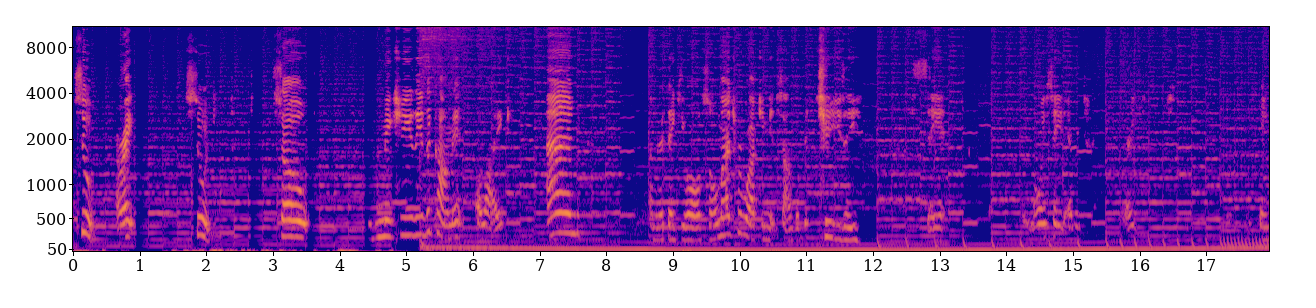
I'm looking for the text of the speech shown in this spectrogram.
soon, alright? Soon. So, make sure you leave the comment, a like, and I'm gonna thank you all so much for watching. It sounds a bit cheesy. Say it. I always say it every time, right? Thank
